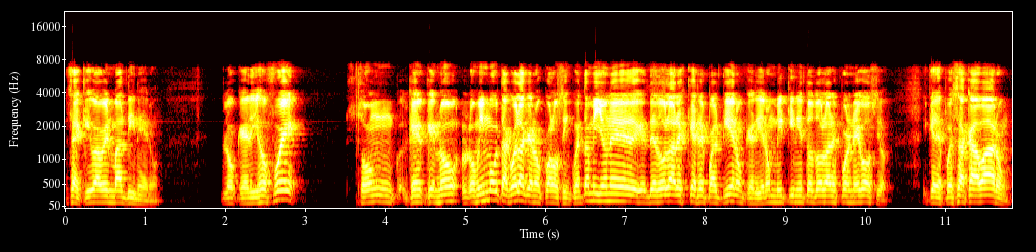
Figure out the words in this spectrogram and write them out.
o sea, que iba a haber más dinero. Lo que dijo fue, son, que, no, lo mismo, ¿te acuerdas que con los 50 millones de, dólares que repartieron, que dieron 1.500 dólares por negocio y que después se acabaron,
